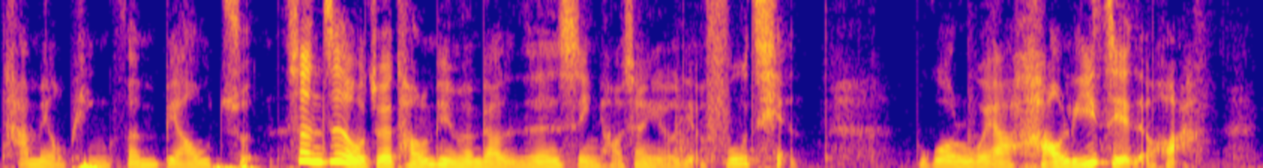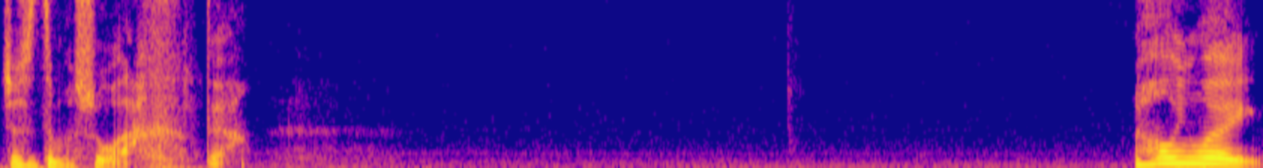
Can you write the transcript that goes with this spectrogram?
他没有评分标准，甚至我觉得讨论评分标准这件事情好像也有点肤浅。不过，如果要好理解的话，就是这么说啦，对啊。然后，因为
